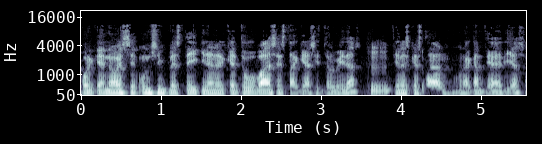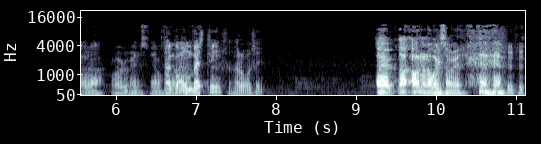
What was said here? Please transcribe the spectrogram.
porque no es un simple staking en el que tú vas, estaqueas y te olvidas. Hmm. Tienes que estar una cantidad de días. Ahora, lo enseñamos. Ah, como un vesting, algo así. Eh, ahora lo vais a ver.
